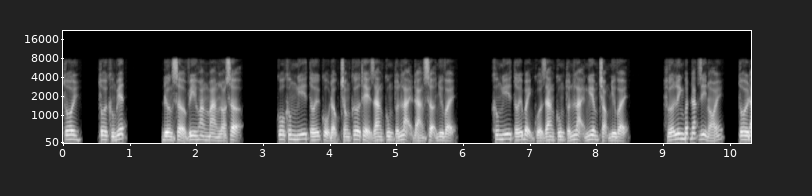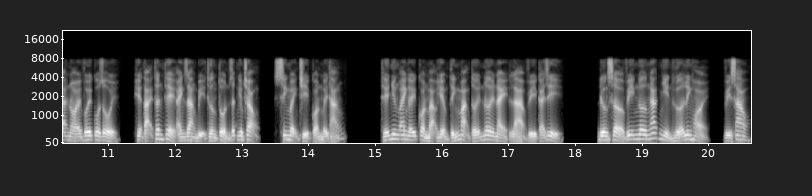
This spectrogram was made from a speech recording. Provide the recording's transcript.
tôi tôi không biết. Đường sở vi hoang mang lo sợ. Cô không nghĩ tới cổ độc trong cơ thể giang cung tuấn lại đáng sợ như vậy. Không nghĩ tới bệnh của giang cung tuấn lại nghiêm trọng như vậy. Hứa linh bất đắc dĩ nói, tôi đã nói với cô rồi, hiện tại thân thể anh giang bị thương tổn rất nghiêm trọng, sinh mệnh chỉ còn mấy tháng. Thế nhưng anh ấy còn mạo hiểm tính mạng tới nơi này là vì cái gì? Đường sở vi ngơ ngác nhìn hứa linh hỏi, vì sao?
